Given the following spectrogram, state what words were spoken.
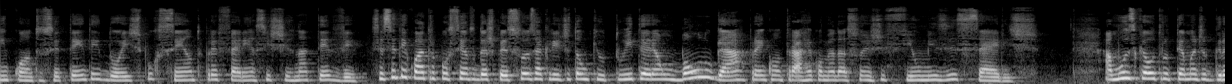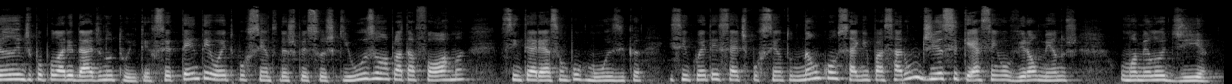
enquanto 72% preferem assistir na TV. 64% das pessoas acreditam que o Twitter é um bom lugar para encontrar recomendações de filmes e séries. A música é outro tema de grande popularidade no Twitter. 78% das pessoas que usam a plataforma se interessam por música e 57% não conseguem passar um dia sequer sem ouvir ao menos uma melodia.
